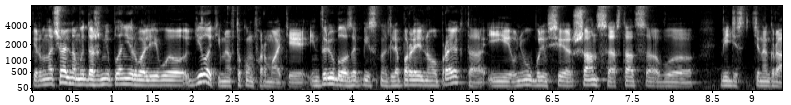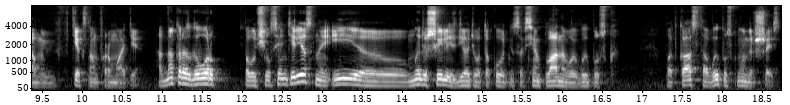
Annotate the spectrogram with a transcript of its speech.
Первоначально мы даже не планировали его делать именно в таком формате. Интервью было записано для параллельного проекта, и у него были все шансы остаться в виде стенограммы, в текстовом формате. Однако разговор получился интересный, и э, мы решили сделать вот такой вот не совсем плановый выпуск подкаста, выпуск номер 6.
